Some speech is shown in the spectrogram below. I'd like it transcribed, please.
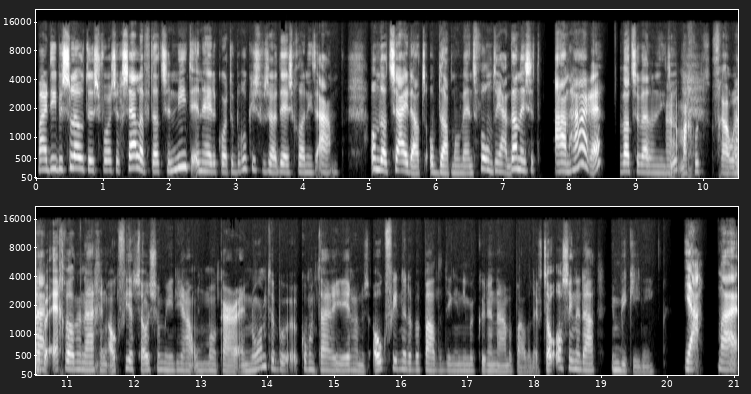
Maar die besloot dus voor zichzelf dat ze niet in hele korte broekjes of zo, deze gewoon niet aan. Omdat zij dat op dat moment vond. Ja, dan is het aan haar, hè? Wat ze wel en niet Ja, doet. maar goed, vrouwen Maar- hebben echt wel de neiging, ook via social media, om elkaar enorm te commentariëren. Dus ook vinden dat bepaalde dingen niet meer kunnen na een bepaalde leeftijd. Zoals inderdaad een bikini. Ja, maar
